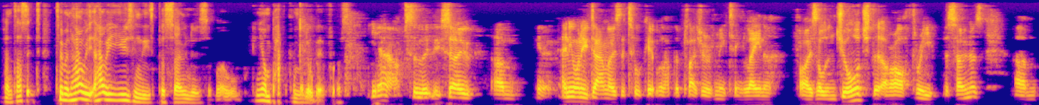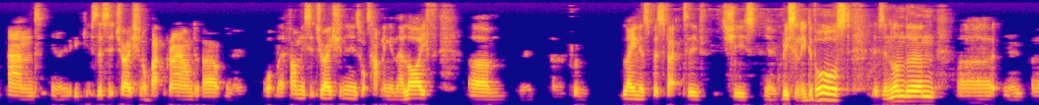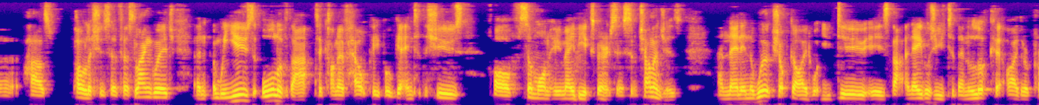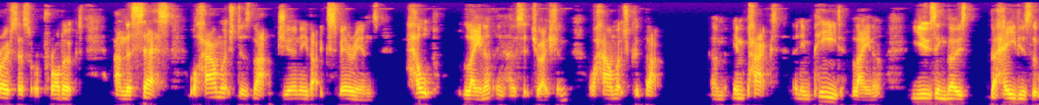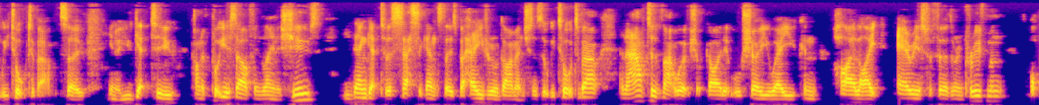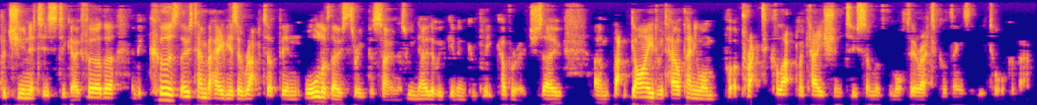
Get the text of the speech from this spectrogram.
Fantastic. Tim, and how are, you, how are you using these personas? Well, can you unpack them a little bit for us? Yeah, absolutely. So, um, you know, anyone who downloads the toolkit will have the pleasure of meeting Lena, Faisal, and George, that are our three personas. Um, and, you know, it gives the situational background about, you know, what their family situation is, what's happening in their life. Um, you know, uh, from Lena's perspective, she's, you know, recently divorced, lives in London, uh, you know, uh, has Polish as her first language, and, and we use all of that to kind of help people get into the shoes of someone who may be experiencing some challenges. And then in the workshop guide, what you do is that enables you to then look at either a process or a product and assess, well, how much does that journey, that experience help Lena in her situation, or how much could that um, impact and impede Lena using those behaviors that we talked about. So, you know, you get to kind of put yourself in Lena's shoes. You then get to assess against those behavioral dimensions that we talked about. And out of that workshop guide, it will show you where you can highlight areas for further improvement, opportunities to go further. And because those 10 behaviors are wrapped up in all of those three personas, we know that we've given complete coverage. So um, that guide would help anyone put a practical application to some of the more theoretical things that we talk about.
